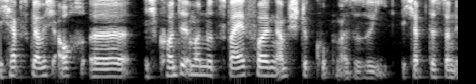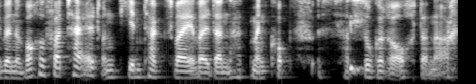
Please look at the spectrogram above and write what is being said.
Ich habe es, glaube ich, auch, äh, ich konnte immer nur zwei Folgen am Stück gucken. Also so, ich habe das dann über eine Woche verteilt und jeden Tag zwei, weil dann hat mein Kopf, es hat so geraucht danach.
